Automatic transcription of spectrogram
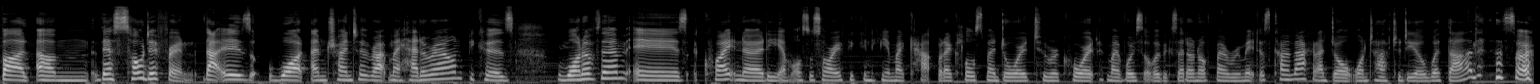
but um, they're so different. That is what I'm trying to wrap my head around because one of them is quite nerdy. I'm also sorry if you can hear my cat, but I closed my door to record my voiceover because I don't know if my roommate is coming back and I don't want to have to deal with that. so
